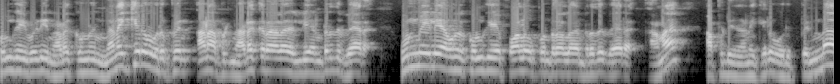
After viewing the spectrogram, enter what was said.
கொள்கை வழி நடக்கணும்னு நினைக்கிற ஒரு பெண். ஆனால் அப்படி நடக்கிறாளா இல்லையான்றது வேற. உண்மையிலேயே அவங்க கொள்கையை ஃபாலோ பண்ணுறாளான்றது வேற. ஆனால் அப்படி நினைக்கிற ஒரு பெண்ணா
